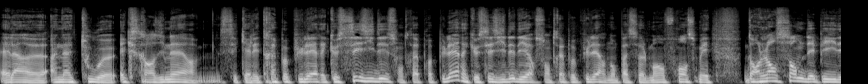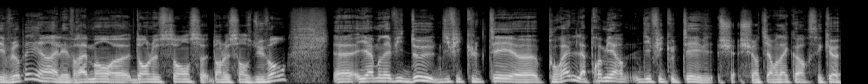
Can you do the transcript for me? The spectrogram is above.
elle a euh, un atout euh, extraordinaire, c'est qu'elle est très populaire et que ses idées sont très populaires et que ses idées d'ailleurs sont très populaires non pas seulement en France mais dans l'ensemble des pays développés. Hein. Elle est vraiment euh, dans le sens dans le sens du vent. Il y a à mon avis deux difficultés pour elle. La première difficulté, je suis entièrement d'accord, c'est que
